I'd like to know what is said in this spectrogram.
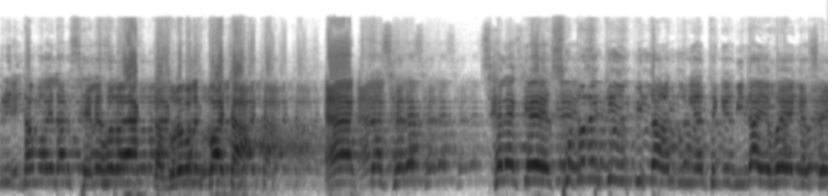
বৃদ্ধা মহিলার ছেলে হলো একটা। জোরে বলেন কয়টা? একটা ছেলে। ছেলেকে ছোট রেখে পিতা দুনিয়া থেকে বিদায় হয়ে গেছে?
